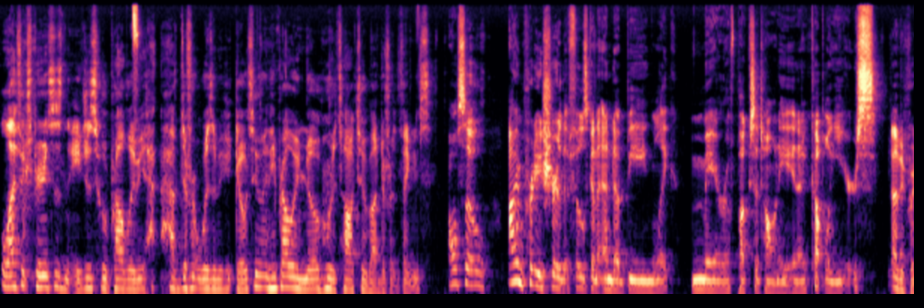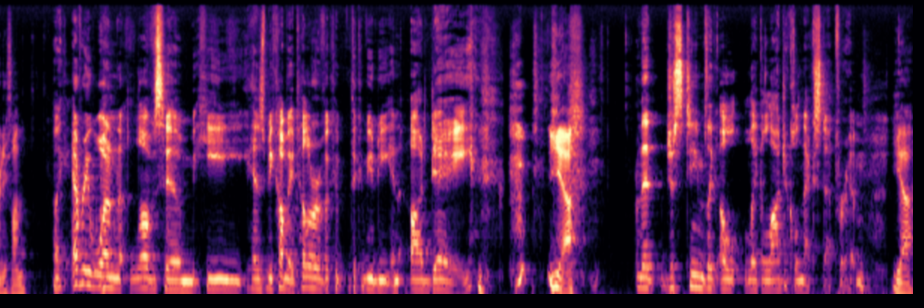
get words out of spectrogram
life experiences and ages who would probably be, have different wisdom he could go to, and he probably know who to talk to about different things. also, I'm pretty sure that Phil's going to end up being like mayor of Punxsutawney in a couple years. That'd be pretty fun. Like everyone loves him. He has become a pillar of a co- the community in a day. Yeah. that just seems like a like a logical next step for him. Yeah.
